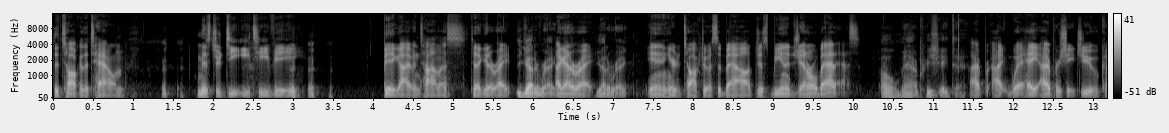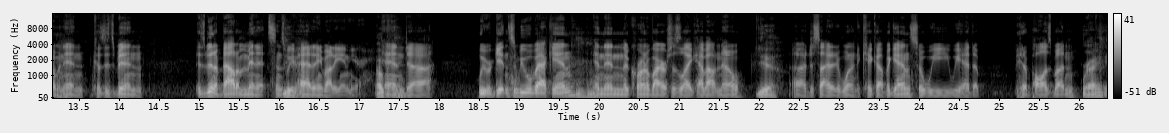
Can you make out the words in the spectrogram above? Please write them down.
the talk of the town, Mr. DETV, Big Ivan Thomas. Did I get it right? You got it right. I got it right. You got it right. In here to talk to us about just being a general badass. Oh man, I appreciate that. I, I well, hey, I appreciate you coming in because it's been it's been about a minute since we've had anybody in here, Okay. and uh, we were getting some people back in, and then the coronavirus is like, how about no? Yeah. Uh, decided it wanted to kick up again, so we we had to hit a pause button. Right.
